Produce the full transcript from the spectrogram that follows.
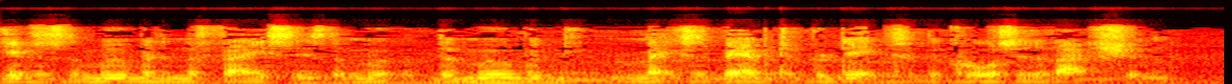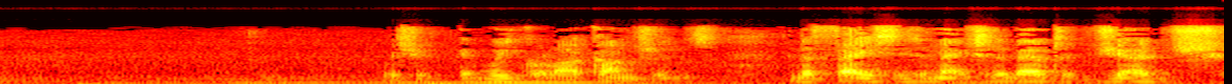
gives us the movement in the faces. The, mo the movement makes us be able to predict the courses of action, which we call our conscience. And the faces makes us be able to judge,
